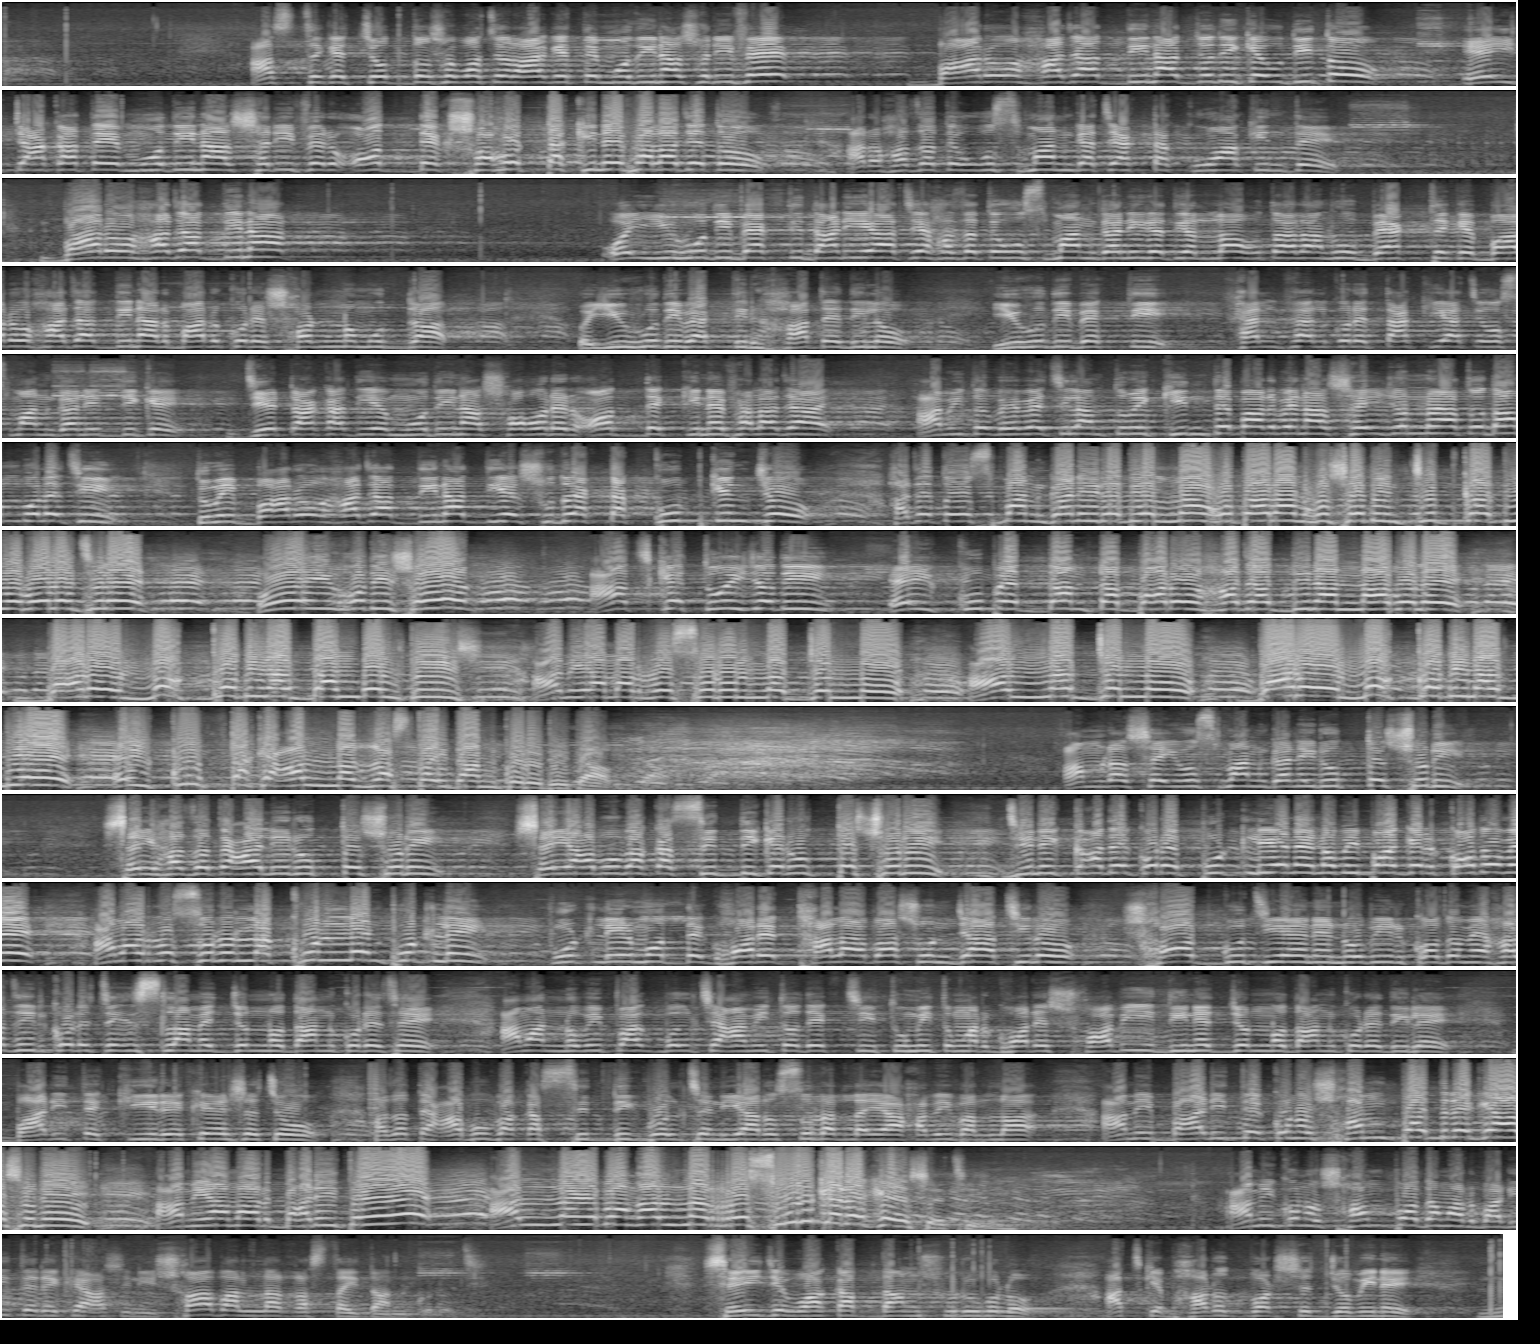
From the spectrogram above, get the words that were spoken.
আজ থেকে চোদ্দশো বছর আগেতে মদিনা শরীফে বারো হাজার দিনার যদি কেউ দিত এই টাকাতে মদিনা শরীফের অর্ধেক শহরটা কিনে ফেলা যেত। আর হজরতে উসমান গেছে একটা কুয়া কিনতে। বারো হাজার দিনার ওই ইহুদি ব্যক্তি দাঁড়িয়ে আছে হাজরতে উসমান গানি রাদি আল্লাহ তালানহু ব্যাগ থেকে বারো হাজার দিনার বার করে স্বর্ণ মুদ্রা ওই ইহুদি ব্যক্তির হাতে দিল। ইহুদি ব্যক্তি ফ্যাল ফ্যাল করে তাকিয়ে আছে ওসমান গানির দিকে। যে টাকা দিয়ে মদিনা শহরের অর্ধেক কিনে ফেলা যায় আমি তো ভেবেছিলাম তুমি কিনতে পারবে না, সেই জন্য এত দাম বলেছি। তুমি বারো হাজার দিনার দিয়ে শুধু একটা কূপ কিনছো। হাজরত ওসমান গানি রাদি আল্লাহ তালানহু সেদিন চিৎকার দিয়ে বলেছিলেন ওই ইহুদি শোন, আজকে তুই যদি এই কূপের দামটা বারো হাজার দিনার না বলে বারো লক্ষ দিনার দাম বলতিস, আমি আমার রসুল্লাহর জন্য, আল্লাহর জন্য বারো লক্ষ দিনার দিয়ে এই কূপটাকে আল্লাহর রাস্তায় দান করে দিতাম। আমরা সেই উসমান গানির উত্তরসূরি, সেই হাজরত আলীর উত্তরসূরি, সেই আবু বাকার সিদ্দিকের উত্তরসূরি, যিনি কাঁধে করে পুটলি এনে নবী পাকের কদমে আমার রসুল্লাহ খুললেন পুটলি। পুটলির মধ্যে ঘরের থালা, বাসন যা ছিল সব গুছিয়ে এনে নবীর কদমে হাজির করেছে, ইসলামের জন্য দান করেছে। আমার নবী পাক বলছে, আমি তো দেখছি তুমি তোমার ঘরে সবই দিনের জন্য দান করে দিলে। বাড়িতে কি রেখে এসেছ? হাজরতে আবু বাকার সিদ্দিক বলছেন, ইয়া রসুলাল্লাহ, ইয়া হাবিব আল্লাহ আমি বাড়িতে কোনো সম্পদ রেখে আসিনি। আমি আমার বাড়িতে আল্লাহ এবং আল্লাহর রসুলকে রেখে এসেছি। আমি কোনো সম্পদ আমার বাড়িতে রেখে আসিনি, সব আল্লাহর রাস্তায় দান করেছি। সেই যে ওয়াকাপ দান শুরু হলো, আজকে ভারতবর্ষের জমিনে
